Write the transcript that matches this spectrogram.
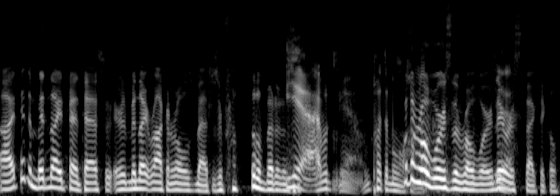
Uh, I think the Midnight Fantastic or Midnight Rock and Rolls matches are probably a little better than yeah, I would. Yeah, put them along. But the Road Warriors, the Road Warriors, they Yeah. were a spectacle.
